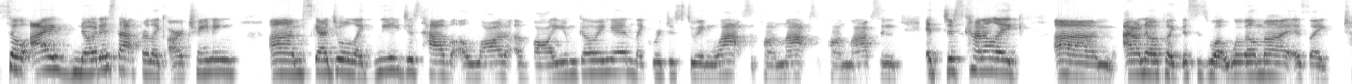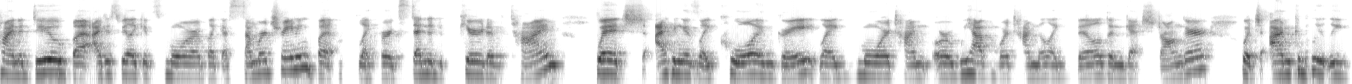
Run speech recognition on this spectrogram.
so I've noticed that for like our training um, schedule, like we just have a lot of volume going in. Like we're just doing laps upon laps upon laps, and it just kind of like um, I don't know if like this is what Wilma is like trying to do, but I just feel like it's more of like a summer training, but like for extended period of time, which I think is like cool and great. Like more time, or we have more time to like build and get stronger, which I'm completely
